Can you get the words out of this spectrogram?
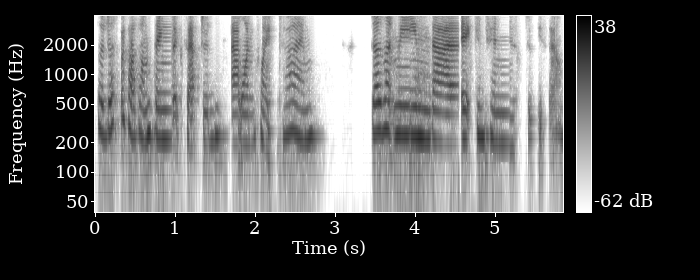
So just because something's accepted at one point in time doesn't mean that it continues to be so.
